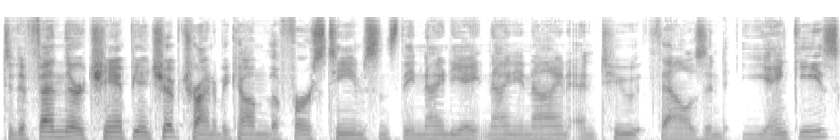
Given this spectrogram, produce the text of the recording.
to defend their championship, trying to become the first team since the 98, 99, and 2000 Yankees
